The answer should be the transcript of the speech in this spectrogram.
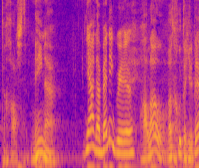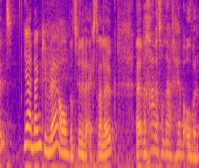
te gast Nena. Ja, daar ben ik weer. Hallo, wat goed dat je er bent. Ja, dankjewel. Dat vinden we extra leuk. Eh, we gaan het vandaag hebben over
